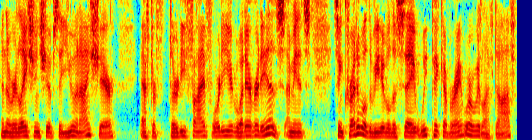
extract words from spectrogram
and the relationships that you and I share after 35, 40 years, whatever it is. I mean, it's, it's incredible to be able to say we pick up right where we left off,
